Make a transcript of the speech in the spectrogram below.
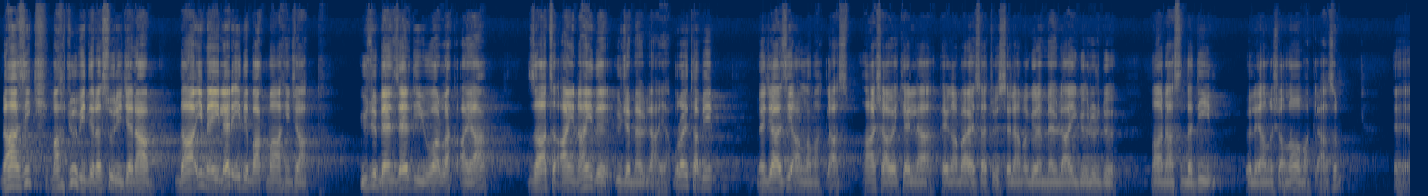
Nazik mahcub idi Resul-i Cenab, daim eyler idi bakma hicap. Yüzü benzerdi yuvarlak aya, zatı aynaydı yüce Mevla'ya. Burayı tabi mecazi anlamak lazım. Haşa ve kella Peygamber Aleyhisselatü Vesselam'a göre Mevla'yı görürdü manasında değil. Öyle yanlış anlamamak lazım. Ee,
